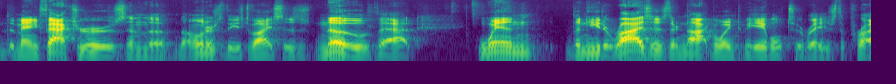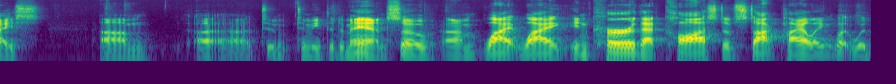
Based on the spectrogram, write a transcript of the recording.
the manufacturers and the, the owners of these devices know that when the need arises, they're not going to be able to raise the price um, uh, uh, to, to meet the demand. So um, why, why incur that cost of stockpiling what would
